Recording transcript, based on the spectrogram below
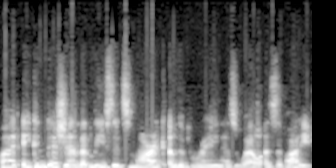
but a condition that leaves its mark on the brain as well as the body.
